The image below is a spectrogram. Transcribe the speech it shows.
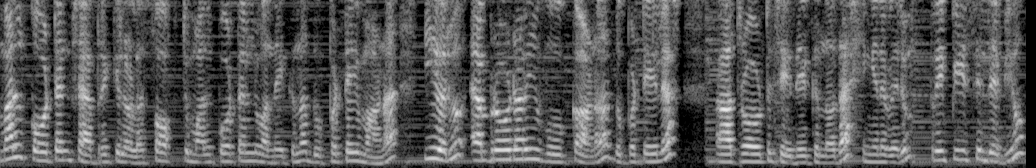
മൽ കോട്ടൺ ഫാബ്രിക്കിലുള്ള സോഫ്റ്റ് മൽ കോട്ടണിൽ വന്നേക്കുന്ന ദുപ്പട്ടയുമാണ്. ഈ ഒരു എംബ്രോയിഡറി വർക്കാണ് ദുപ്പട്ടയിൽ ത്രൂ ഔട്ട് ചെയ്തേക്കുന്നത്. ഇങ്ങനെ വരും. ത്രീ പീസിന്റെ വ്യൂ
